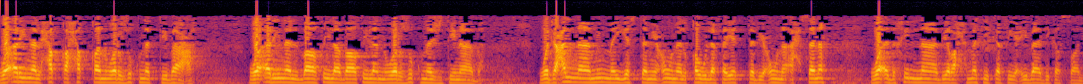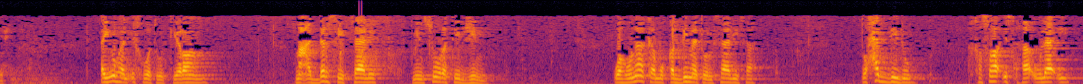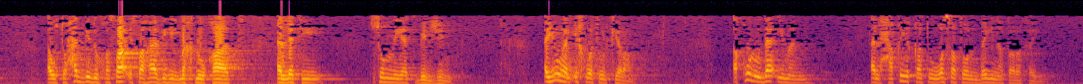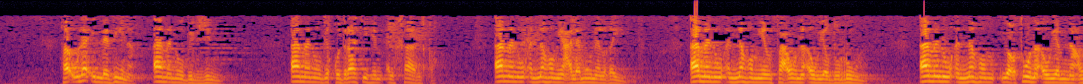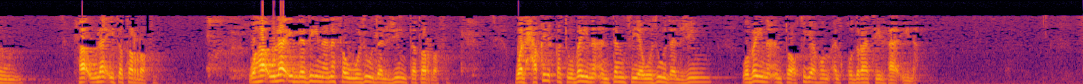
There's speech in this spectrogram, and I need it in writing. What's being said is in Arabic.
وأرنا الحق حقا وارزقنا اتباعه وأرنا الباطل باطلا وارزقنا اجتنابه واجعلنا ممن يستمعون القول فيتبعون أحسنه وأدخلنا برحمتك في عبادك الصالحين. أيها الإخوة الكرام مع الدرس الثالث من سورة الجن وهناك مقدمة ثالثة تحدد خصائص هؤلاء أو تحدد خصائص هذه المخلوقات التي سميت بالجن. أيها الإخوة الكرام، أقول دائما: الحقيقة وسط بين طرفين. هؤلاء الذين آمنوا بالجن، آمنوا بقدراتهم الخارقة، آمنوا أنهم يعلمون الغيب، آمنوا أنهم ينفعون أو يضرون. آمنوا أنهم يعطون أو يمنعون. هؤلاء تطرفوا. وهؤلاء الذين نفوا وجود الجن تطرفوا. والحقيقة بين أن تنفي وجود الجن وبين أن تعطيهم القدرات الهائلة.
